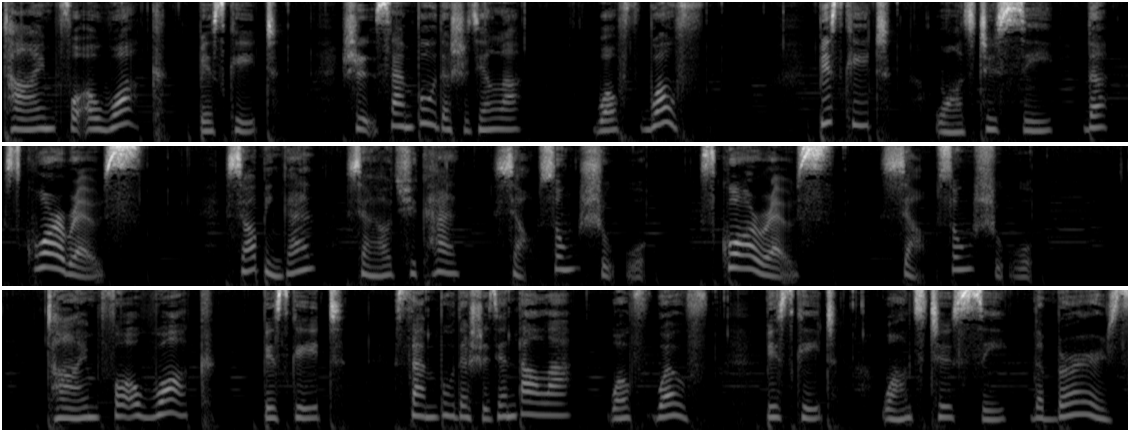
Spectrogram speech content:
Time for a walk, Biscuit。是散步的时间了，Wolf Wolf。Biscuit wants to see the squirrels。小饼干想要去看小松鼠，Squirrels。小松鼠。Time for a walk, Biscuit。散步的时间到啦，Wolf Wolf。Biscuit wants to see the birds。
